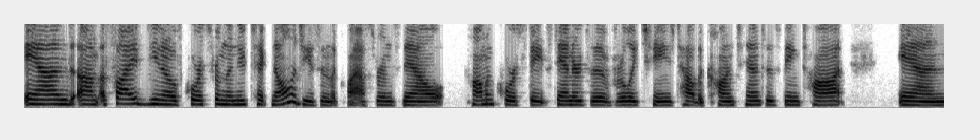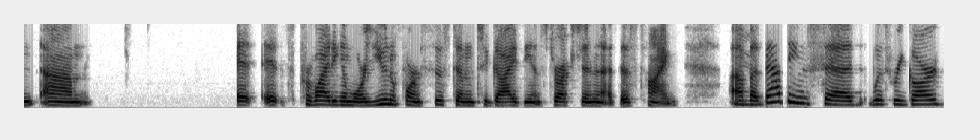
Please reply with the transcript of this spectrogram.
And um, aside, you know, of course, from the new technologies in the classrooms now, Common Core state standards have really changed how the content is being taught, and um, it, it's providing a more uniform system to guide the instruction at this time. Uh, mm. But that being said, with regard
